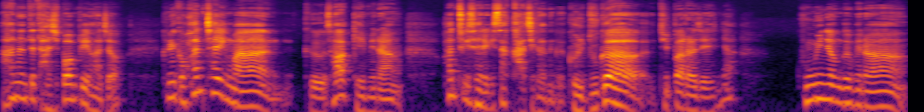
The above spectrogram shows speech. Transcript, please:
하는데 다시 펌핑 하죠. 그러니까 환차익만 그 서학개미랑 환투기 세력이 싹 가져가는 거야. 그걸 누가 뒷바라지 했냐? 국민연금이랑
